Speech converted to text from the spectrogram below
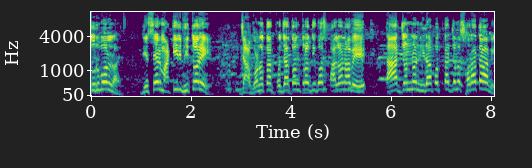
দুর্বল নয়। দেশের মাটির ভিতরে যা গণতন্ত্র প্রজাতন্ত্র দিবস পালন হবে তার জন্য নিরাপত্তার জন্য সরাতে হবে।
